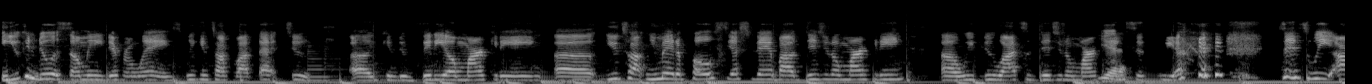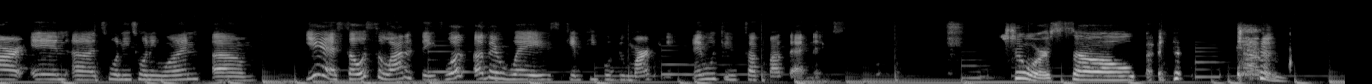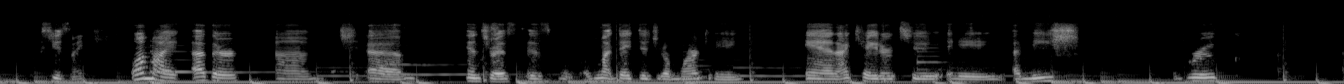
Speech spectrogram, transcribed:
you can do it so many different ways. We can talk about that too. Uh, you can do video marketing. Uh, you talk. You made a post yesterday about digital marketing. Uh, we do lots of digital marketing yeah. since we are since we are in uh, 2021. Um, yeah, so it's a lot of things. What other ways can people do marketing? And we can talk about that next. Sure. So, excuse me. On my other um, um, interest is one day digital marketing, and I cater to a, a niche group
